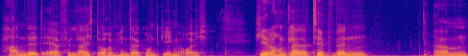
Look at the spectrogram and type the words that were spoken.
handelt er vielleicht doch im Hintergrund gegen euch? Hier noch ein kleiner Tipp, wenn ähm,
